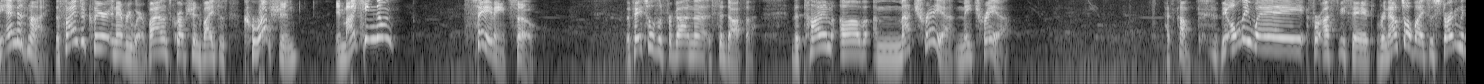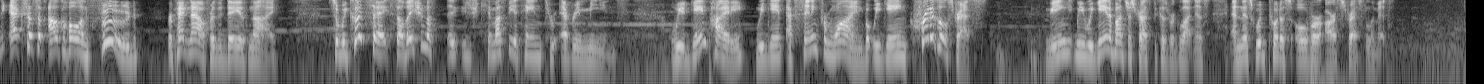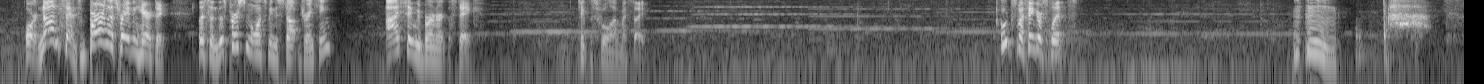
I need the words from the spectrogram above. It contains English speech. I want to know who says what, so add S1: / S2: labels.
S1: The end is nigh. The signs are clear and everywhere. Violence, corruption, vices. Corruption? In my kingdom? Say it ain't so. The faithfuls have forgotten uh, Siddhartha. The time of Maitreya, Maitreya, has come. The only way for us to be saved, renounce all vices, starting with the excess of alcohol and food. Repent now, for the day is nigh. So we could say salvation must, uh, must be attained through every means. We'd gain piety, we'd gain abstaining from wine, but we gain critical stress. We, we gain a bunch of stress because we're gluttonous, and this would put us over our stress limit. Or nonsense! Burn this raving heretic! Listen, this person wants me to stop drinking. I say we burn her at the stake. Take this fool out of my sight. Oops, my finger slipped. Ah.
